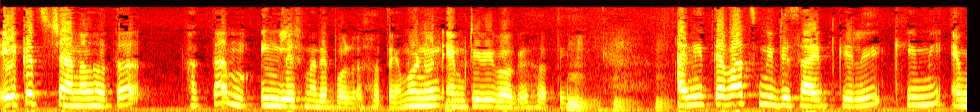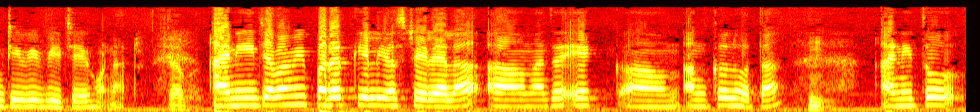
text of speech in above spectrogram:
एकच चॅनल होतं फक्त इंग्लिशमध्ये बोलत होते म्हणून एमटीव्ही बघत होती. आणि तेव्हाच मी डिसाईड केली की मी एमटीव्ही विजय होणार. आणि जेव्हा मी परत गेली ऑस्ट्रेलियाला माझा एक अंकल होता. आणि तो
